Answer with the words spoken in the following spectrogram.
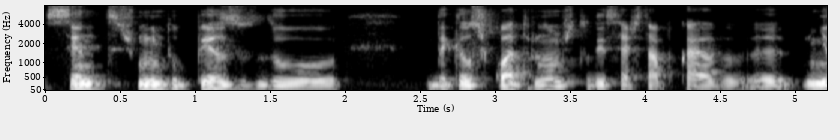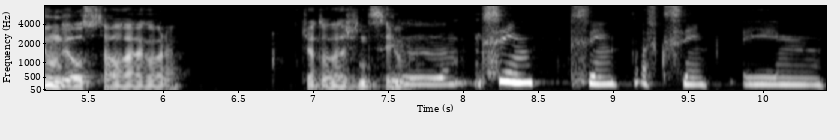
Sentes muito o peso do, daqueles quatro nomes que tu disseste há bocado? Uh, nenhum deles está lá agora? Já toda a gente saiu? Uh, sim, sim, acho que sim. E uh,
